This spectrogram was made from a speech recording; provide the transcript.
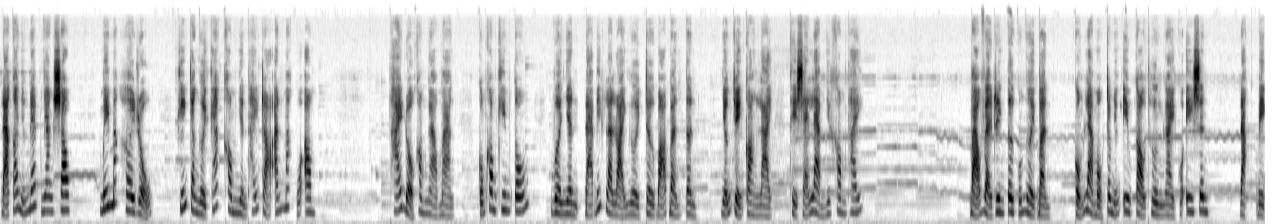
đã có những nếp nhăn sâu, mí mắt hơi rũ, khiến cho người khác không nhìn thấy rõ ánh mắt của ông thái độ không ngạo mạn cũng không khiêm tốn vừa nhìn đã biết là loại người trừ bỏ bệnh tình. Những chuyện còn lại thì sẽ làm như không thấy. Bảo vệ riêng tư của người bệnh cũng là một trong những yêu cầu thường ngày của y sinh đặc biệt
